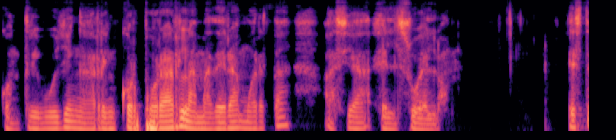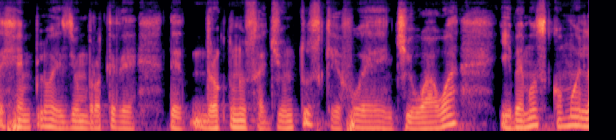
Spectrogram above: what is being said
contribuyen a reincorporar la madera muerta hacia el suelo. Este ejemplo es de un brote de, Droctonus adjuntus que fue en Chihuahua y vemos cómo el,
